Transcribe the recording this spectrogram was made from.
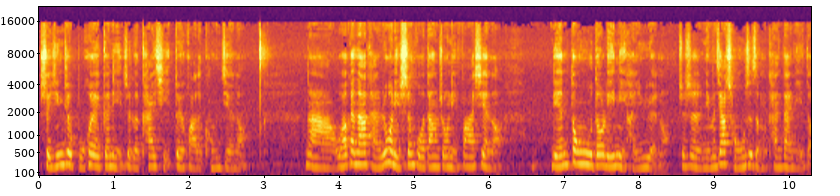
水晶就不会跟你这个开启对话的空间了。那我要跟大家谈，如果你生活当中你发现了，连动物都离你很远哦，就是你们家宠物是怎么看待你的？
